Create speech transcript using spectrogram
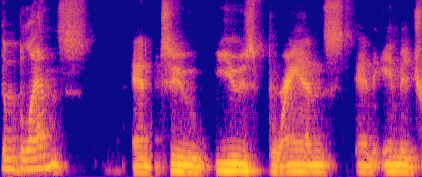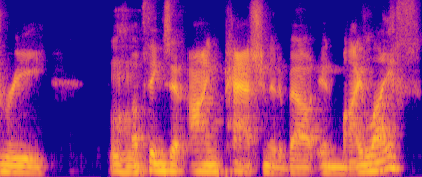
the blends and to use brands and imagery mm-hmm. of things that I'm passionate about in my life.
